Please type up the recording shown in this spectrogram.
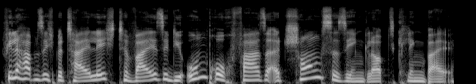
Viele haben sich beteiligt, weil sie die Umbruchphase als Chance sehen, glaubt Klingbeil.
